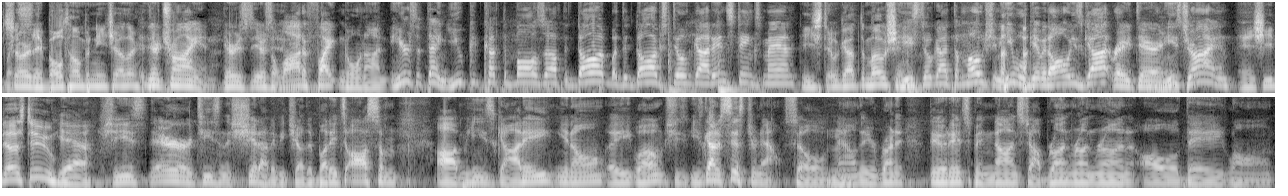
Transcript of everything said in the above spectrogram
So are they both humping each other? they're trying. There's there's a lot of fighting going on. Here's the thing: you could cut the balls off the dog, but the dog still got instincts, man. He still got the motion, He still got the motion. He will give it all he's got right there, and he's trying. and she does too. Yeah, she's they're teasing the shit out of each other, but it's awesome. Um, he's got a you know a well, she's he's got a sister now, so now they run it, dude. It's been nonstop, run, run, run all day long,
